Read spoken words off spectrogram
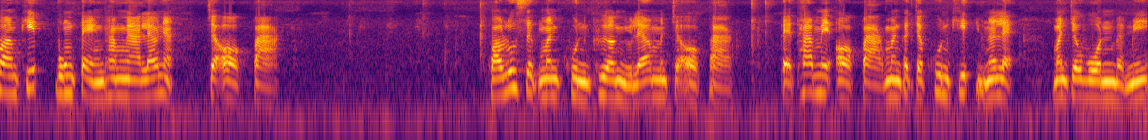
ความคิดปรุงแต่งทำงานแล้วเนี่ย จะออกปาก ความรู้สึกมันขุ่นเคืองอยู่แล้วมันจะออกปาก แต่ถ้าไม่ออกปากมันก็จะคุ้นคิดอยู่นั่นแหละ มันจะวนแบบนี้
